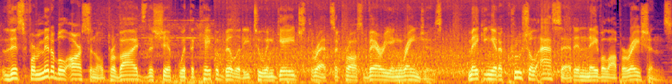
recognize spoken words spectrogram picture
This formidable arsenal provides the ship with the capability to engage threats across varying ranges, making it a crucial asset in naval operations.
